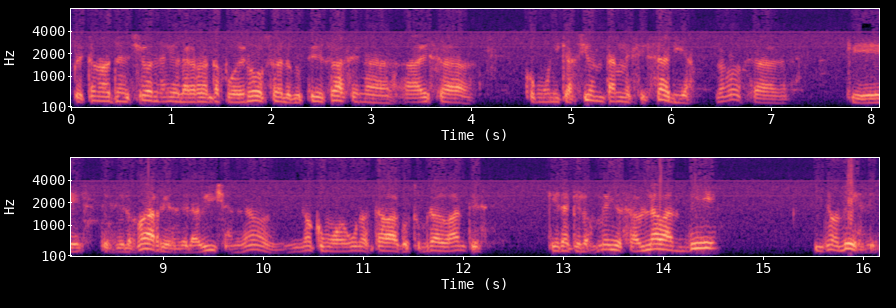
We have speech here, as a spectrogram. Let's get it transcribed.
prestando atención ahí a la garganta poderosa, lo que ustedes hacen a, a esa comunicación tan necesaria, ¿no? O sea, que es desde los barrios, de la villa, ¿no? No como uno estaba acostumbrado antes, que era que los medios hablaban de y no desde,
